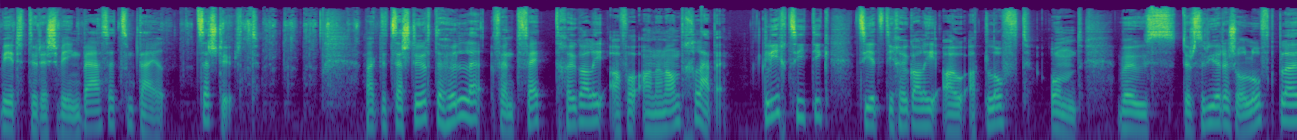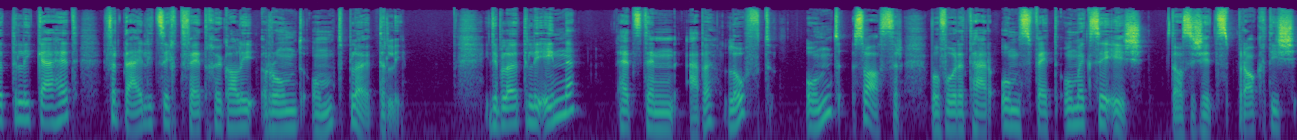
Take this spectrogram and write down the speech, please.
wird durch einen Schwingbesen zum Teil zerstört. Wegen der zerstörten Hülle fangen die Fettkügel aneinander kleben. Gleichzeitig zieht die Kügel auch an die Luft und weil es durchs Rühren schon Luftblöterli gegeben hat, verteilen sich die Fettkügel rund um die Blöterli. In den Blöterli innen hat es dann eben Luft und das Wasser, das vorher ums Fett herum war. Das ist jetzt praktisch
